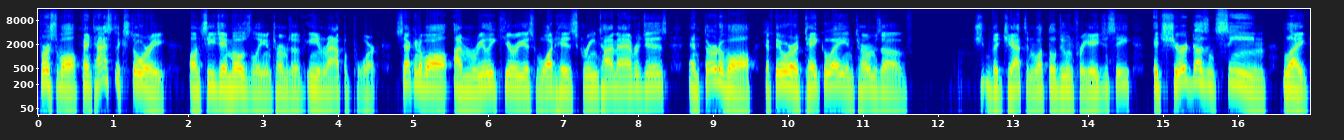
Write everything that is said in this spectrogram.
First of all, fantastic story on CJ Mosley in terms of Ian Rapoport. Second of all, I'm really curious what his screen time average is. And third of all, if there were a takeaway in terms of the Jets and what they'll do in free agency, it sure doesn't seem like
